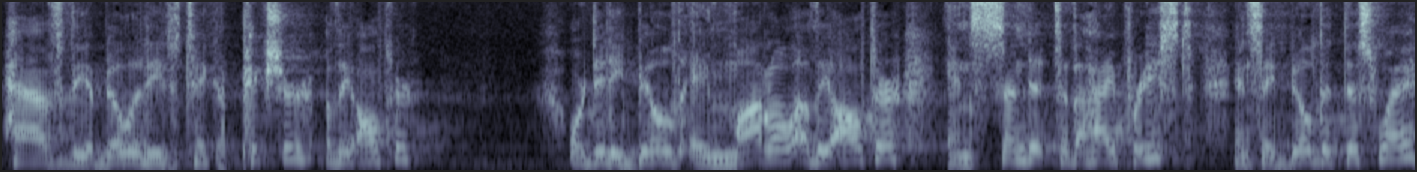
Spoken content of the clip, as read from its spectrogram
have the ability to take a picture of the altar? Or did he build a model of the altar and send it to the high priest and say, build it this way?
